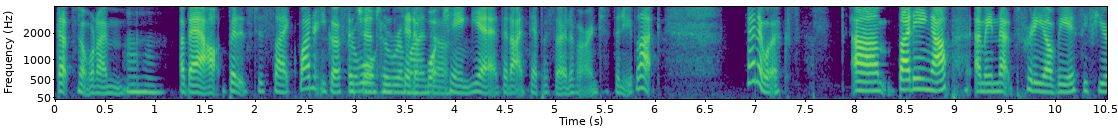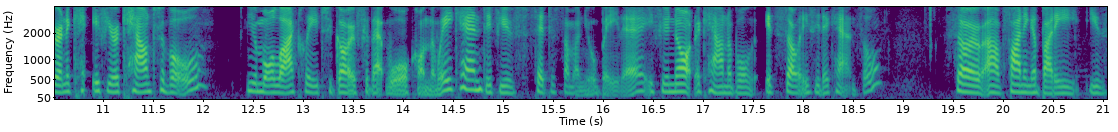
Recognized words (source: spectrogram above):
that's not what I'm about. But it's just like why don't you go for A a, walk instead of watching yeah the ninth episode of Orange Is the New Black, and it works. Um, buddying up. I mean that's pretty obvious. If you're an if you're accountable. You're more likely to go for that walk on the weekend if you've said to someone you'll be there. If you're not accountable, it's so easy to cancel. So uh, finding a buddy is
